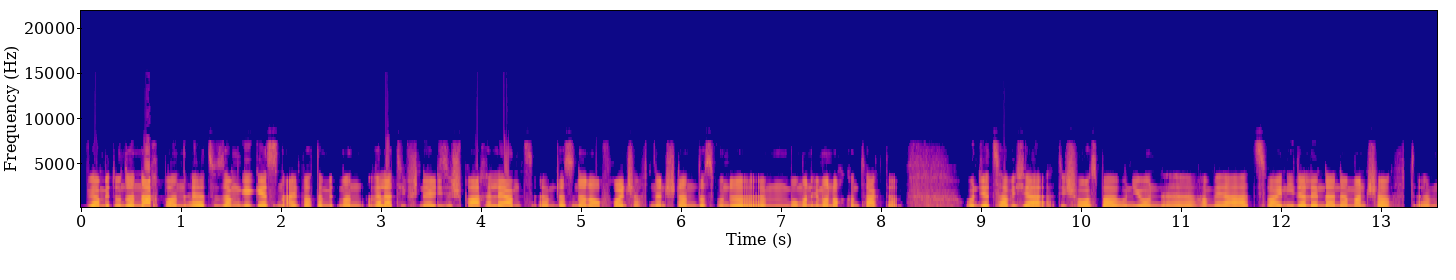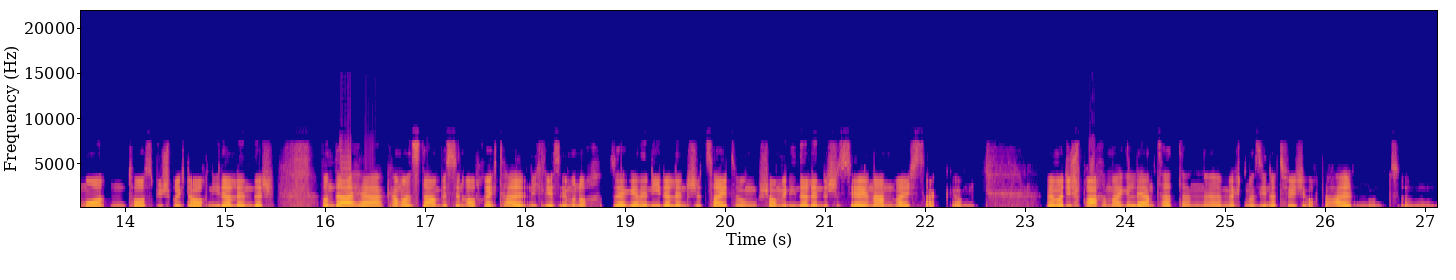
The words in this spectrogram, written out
Wir haben mit unseren Nachbarn äh, zusammen gegessen, einfach damit man relativ schnell diese Sprache lernt. Ähm, da sind dann auch Freundschaften entstanden, das Wunder, ähm, wo man immer noch Kontakt hat. Und jetzt habe ich ja die Chance bei Union, äh, haben wir ja zwei Niederländer in der Mannschaft. Äh, Morten Torsby spricht auch Niederländisch. Von daher kann man es da ein bisschen aufrecht halten. Ich lese immer noch sehr gerne niederländische Zeitungen, schaue mir niederländische Serien an, weil ich sage, ähm, wenn man die Sprache mal gelernt hat, dann äh, möchte man sie natürlich auch behalten. Und ähm,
